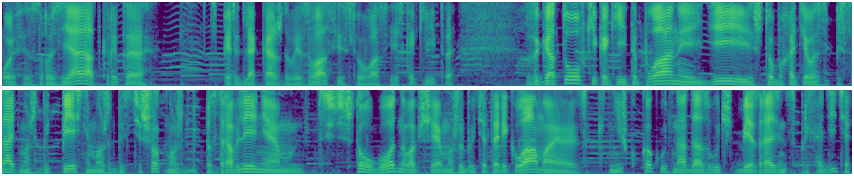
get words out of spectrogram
офис, друзья, открыта теперь для каждого из вас, если у вас есть какие-то заготовки, какие-то планы, идеи, что бы хотелось записать, может быть песня, может быть стишок, может быть поздравление, что угодно вообще, может быть это реклама, книжку какую-то надо озвучить, без разницы, приходите,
